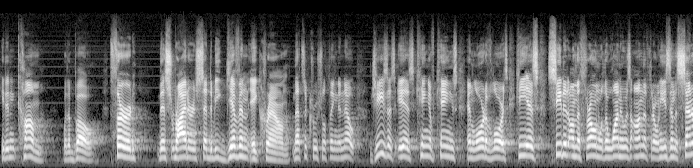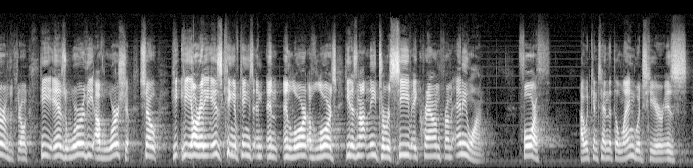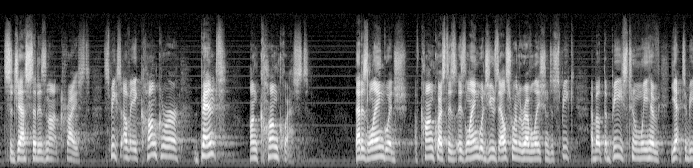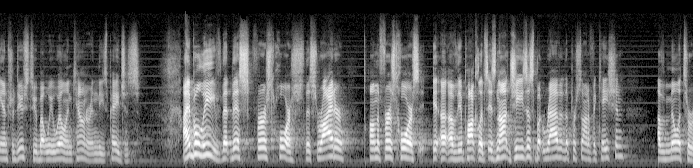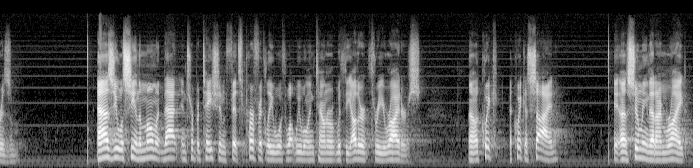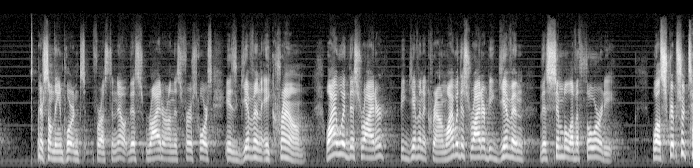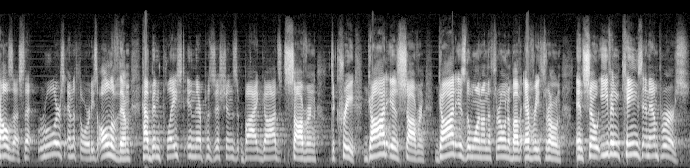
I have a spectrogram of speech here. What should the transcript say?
He didn't come with a bow. Third, this rider is said to be given a crown. That's a crucial thing to note. Jesus is King of kings and Lord of lords. He is seated on the throne with the one who is on the throne. He's in the center of the throne. He is worthy of worship. So he, he already is King of kings and, and, and Lord of lords. He does not need to receive a crown from anyone. Fourth, I would contend that the language here is suggests that is not Christ. It speaks of a conqueror bent on conquest. That is language of conquest is, is language used elsewhere in the Revelation to speak about the beast whom we have yet to be introduced to, but we will encounter in these pages. I believe that this first horse, this rider on the first horse uh, of the apocalypse is not Jesus, but rather the personification of militarism. As you will see in the moment, that interpretation fits perfectly with what we will encounter with the other three riders. Now, a quick, a quick aside, assuming that I'm right, there's something important for us to note. This rider on this first horse is given a crown. Why would this rider? Be given a crown? Why would this rider be given this symbol of authority? Well, Scripture tells us that rulers and authorities, all of them, have been placed in their positions by God's sovereign decree. God is sovereign. God is the one on the throne above every throne. And so, even kings and emperors,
